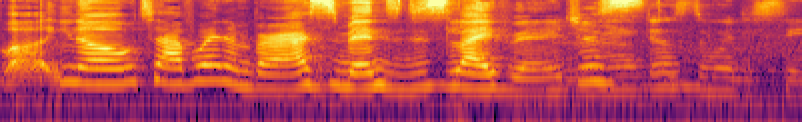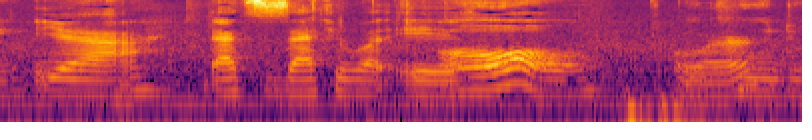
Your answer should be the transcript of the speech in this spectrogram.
but you know, to avoid embarrassment in this life, eh, mm, just just do what they say. yeah, that's exactly what it is. Or Or could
